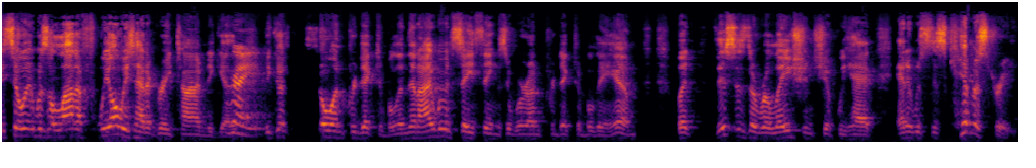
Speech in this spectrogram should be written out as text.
so it was a lot of we always had a great time together right. because it's so unpredictable. And then i would say things that were unpredictable to him but this is the relationship we had and it was this chemistry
